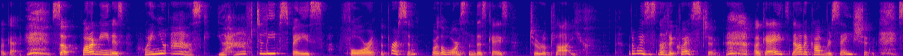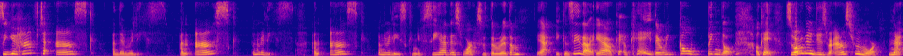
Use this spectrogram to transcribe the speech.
Okay. So, what I mean is, when you ask, you have to leave space for the person, or the horse in this case, to reply. Otherwise, it's not a question. Okay? It's not a conversation. So, you have to ask and then release, and ask and release, and ask and release. Can you see how this works with the rhythm? Yeah, you can see that. Yeah, okay, okay, there we go. Bingo. Okay, so what we're going to do is we're asked for more. Now,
